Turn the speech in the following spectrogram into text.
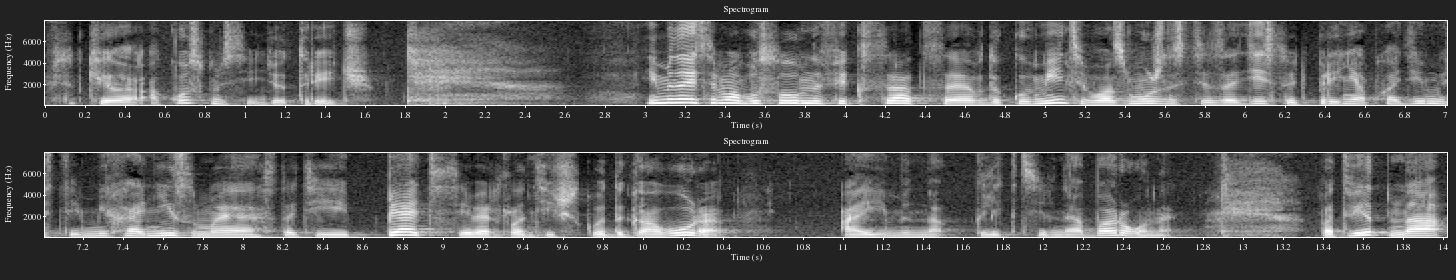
Все-таки о космосе идет речь. Именно этим обусловлена фиксация в документе возможности задействовать при необходимости механизмы статьи 5 Североатлантического договора, а именно коллективной обороны, в ответ на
